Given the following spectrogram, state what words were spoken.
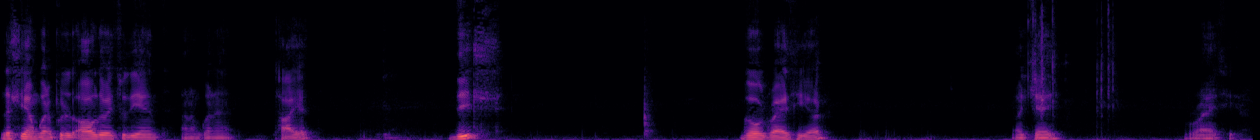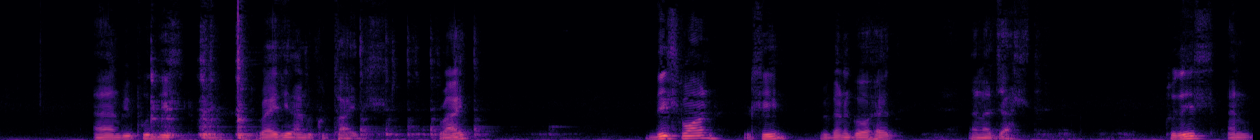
Let's see, I'm to put it all the way to the end and I'm to tie it. This goes right here. Okay. Right here. And we put this right here and we could tie this right? This one you see we're gonna go ahead and adjust to this. And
